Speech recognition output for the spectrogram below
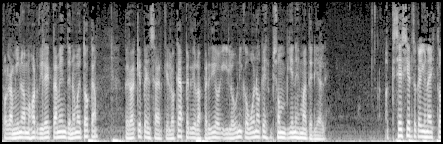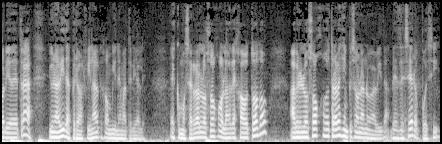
porque a mí no, a lo mejor directamente no me toca, pero hay que pensar que lo que has perdido lo has perdido y lo único bueno que es- son bienes materiales. Sí es cierto que hay una historia detrás y una vida, pero al final son bienes materiales. Es como cerrar los ojos, lo has dejado todo, abre los ojos otra vez y empieza una nueva vida. Desde cero, pues sí.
